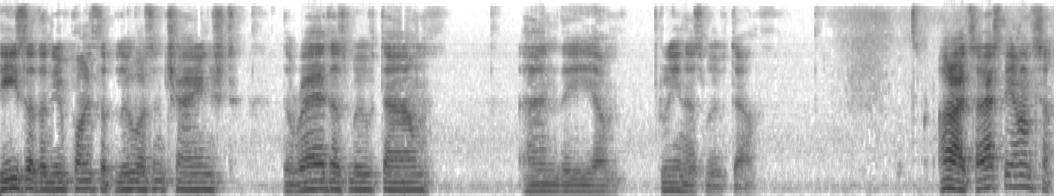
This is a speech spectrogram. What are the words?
these are the new points. The blue hasn't changed. The red has moved down, and the um, green has moved down. All right, so that's the answer.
